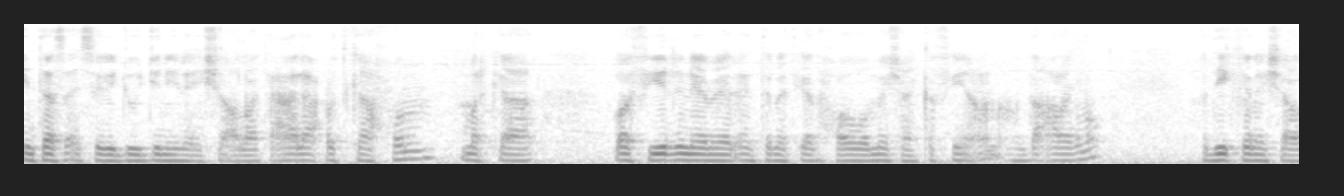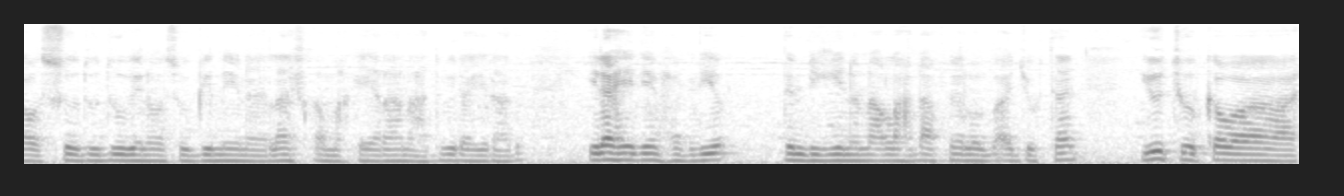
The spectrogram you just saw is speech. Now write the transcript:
intaasaan isaga joojinayna insha allah tacaala. Codkaa xun marka waa fiirinaya meel internetkeeda xoogo meeshaan ka fiican haddaan aragno. Haddii kale insha allah waa soo duuduubayna waan soo gelinayna lifeka marka yaraana hadduu ilah yihahdo ilaahay idiin xifdiyo dembigiinana allah dhaaf meel walba aad joogtaan. Youtube-ka waa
